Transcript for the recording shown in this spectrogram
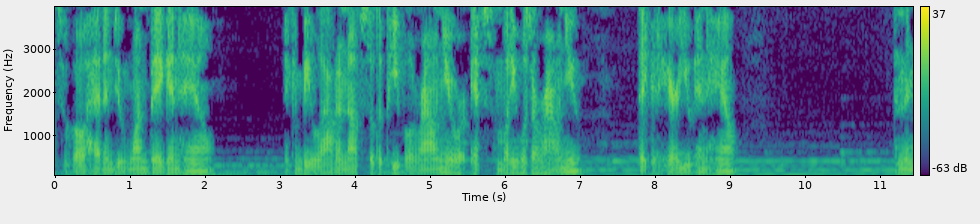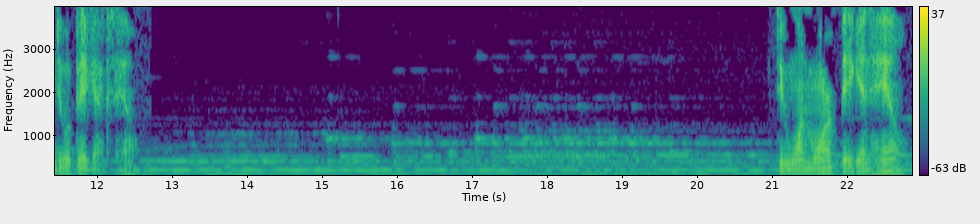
So go ahead and do one big inhale. It can be loud enough so the people around you, or if somebody was around you, they could hear you inhale. And then do a big exhale. Do one more big inhale.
